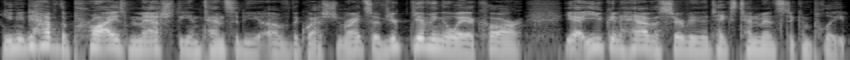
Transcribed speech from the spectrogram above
you need to have the prize match the intensity of the question, right? So if you're giving away a car, yeah, you can have a survey that takes 10 minutes to complete.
